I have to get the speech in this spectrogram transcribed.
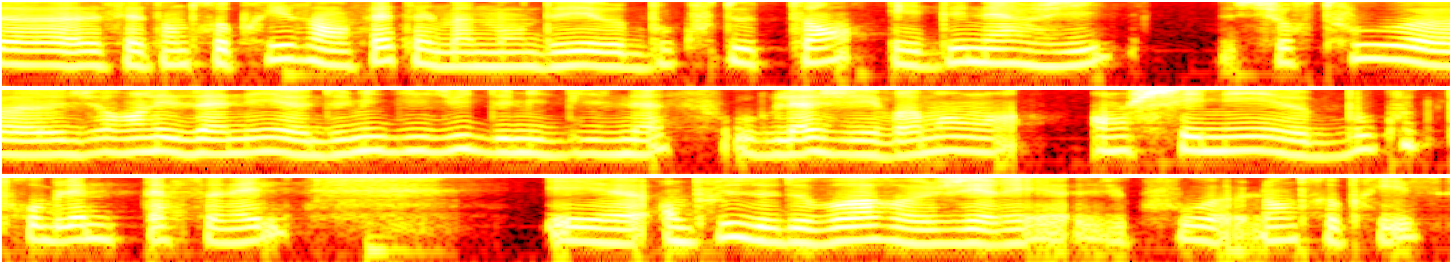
euh, entreprise, en fait, elle m'a demandé euh, beaucoup de temps et d'énergie, surtout euh, durant les années 2018-2019, où là, j'ai vraiment enchaîné beaucoup de problèmes personnels et en plus de devoir gérer du coup l'entreprise.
